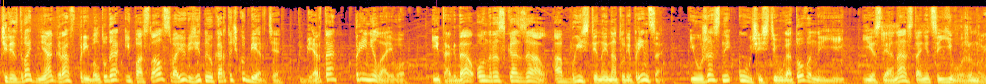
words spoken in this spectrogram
Через два дня граф прибыл туда и послал свою визитную карточку Берте. Берта приняла его. И тогда он рассказал об истинной натуре принца и ужасной участи, уготованной ей, если она останется его женой.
